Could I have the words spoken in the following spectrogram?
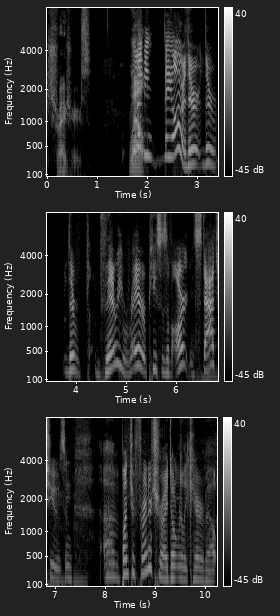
treasures. Well, I mean, they are. They're they're they're very rare pieces of art and statues and a bunch of furniture I don't really care about.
